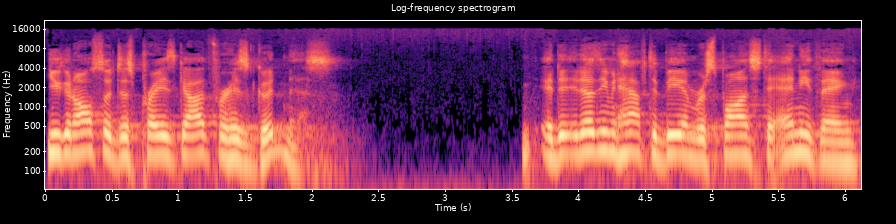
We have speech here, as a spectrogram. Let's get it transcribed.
You can also just praise God for his goodness. It, it, doesn't even have to be in response to anything.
